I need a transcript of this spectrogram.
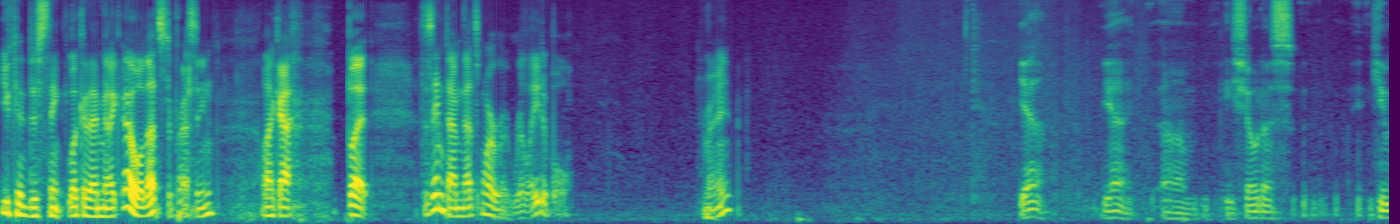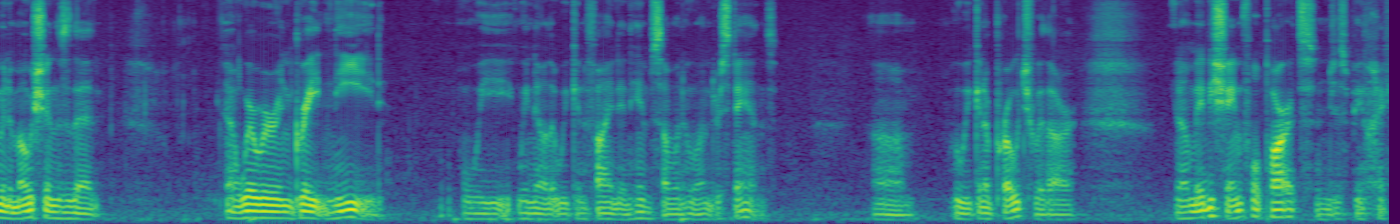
you can just think look at that and be like oh well that's depressing. Like uh but at the same time that's more relatable right Yeah, yeah. Um, he showed us human emotions that uh, where we're in great need, we we know that we can find in him someone who understands, um, who we can approach with our, you know, maybe shameful parts and just be like,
